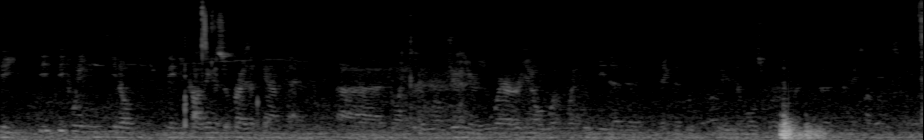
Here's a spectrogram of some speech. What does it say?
The, be, between, you know, maybe causing a surprise at camp and uh, going to the World Juniors, where, you know, what, what would be the, the thing that would please you the most for, for the, the next few months?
